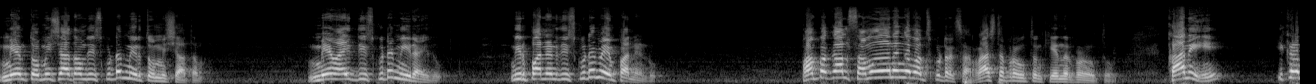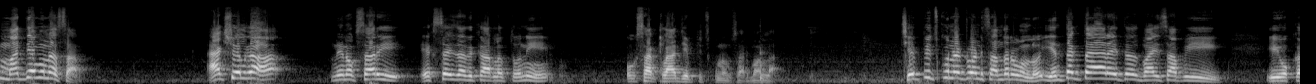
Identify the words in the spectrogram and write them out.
మేము తొమ్మిది శాతం తీసుకుంటాం మీరు తొమ్మిది శాతం. మేము ఐదు తీసుకుంటే మీరు ఐదు. మీరు పన్నెండు తీసుకుంటే మేము పన్నెండు. పంపకాలు సమానంగా పంచుకుంటారు సార్ రాష్ట్ర ప్రభుత్వం కేంద్ర ప్రభుత్వం. కానీ ఇక్కడ మద్యం ఉన్నది సార్. యాక్చువల్గా నేను ఒకసారి ఎక్సైజ్ అధికారులతోని ఒకసారి క్లాస్ చెప్పించుకున్నాం సార్ మళ్ళా. చెప్పించుకున్నటువంటి సందర్భంలో ఎంతకు తయారవుతుంది బాయిసాప్ ఈ ఈ ఒక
